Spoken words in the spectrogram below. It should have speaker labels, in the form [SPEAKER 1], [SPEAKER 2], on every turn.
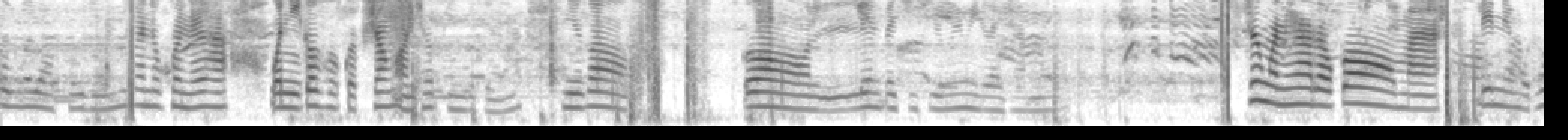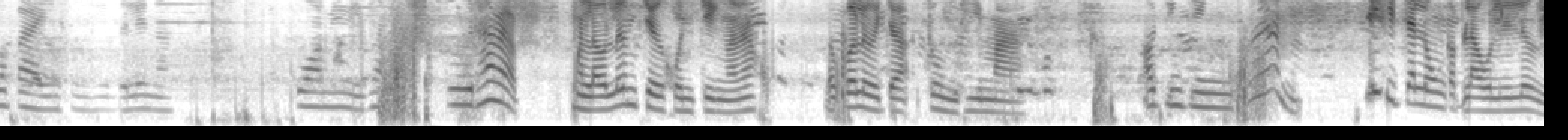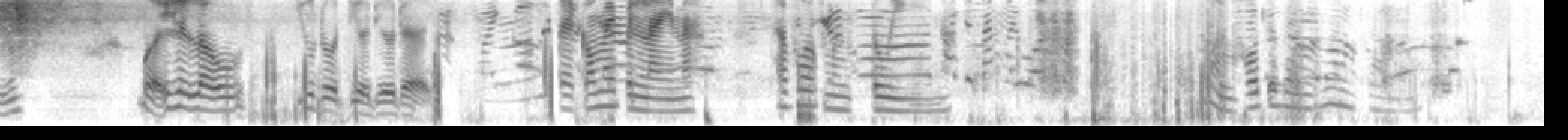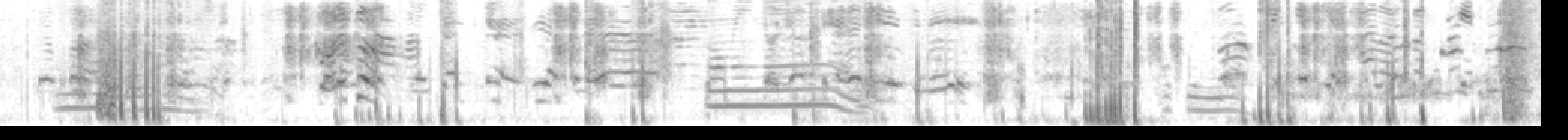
[SPEAKER 1] สวัสดีครับสวัสดีเพื่อนทุกคนนะคะ วันนี้ก็พบกับช่องออนชอบกินก๋วยเตี๋ยวนะนี่ก็ก็เล่นไปชิวๆไม่มีอะไรทำนะซึ่งวันนี้เราก็มาเล่นในหมดทั่วไปส่งทีมไปเล่นนะตัวไม่มีเพื่อนคือถ้าแบบเหมือนเราเริ่มเจอคนจริงแล้วนะเราก็เลยจะส่งทีมมา เอาจริง ๆ เพื่อนไม่คิดจะลงกับเราเลยหรือเบิดให้เราอยู่โดดเดี่ยวเดียวเลย แต่ก็ไม่เป็นไรนะ ถ้าพวกมึงตุยนะ เหมือนเขาจะเป็นเพื่อนกันก็ไม่แน่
